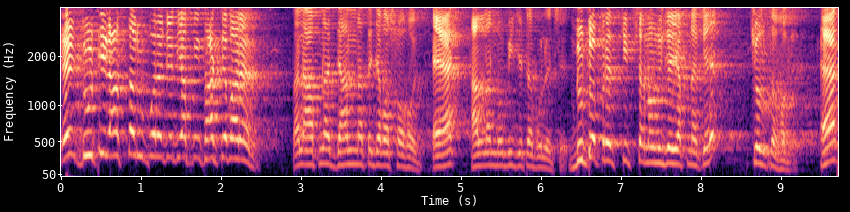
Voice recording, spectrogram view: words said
এই দুটি রাস্তার উপরে যদি আপনি থাকতে পারেন, তাহলে আপনার জান্নাতে যাওয়া সহজ। এক, আল্লাহ নবী যেটা বলেছে, দুটো প্রেসক্রিপশন অনুযায়ী আপনাকে চলতে হবে। এক,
